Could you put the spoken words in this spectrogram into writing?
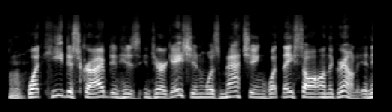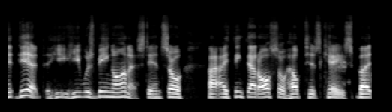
mm. what he described in his interrogation was matching what they saw on the ground. And it did. He, he was being honest. And so uh, I think that also helped his case. But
